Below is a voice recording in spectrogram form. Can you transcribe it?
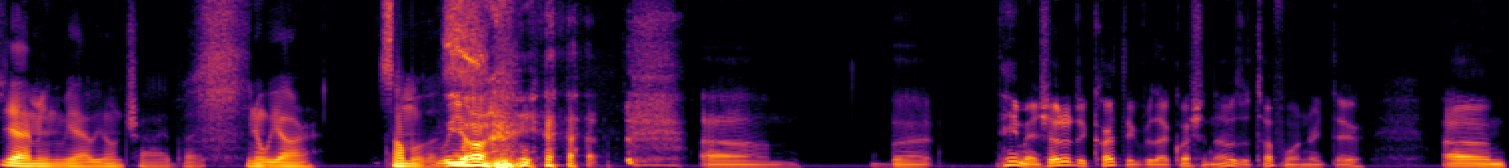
Yeah, I mean, yeah, we don't try, but you know, we are. Some of us. We are. yeah. Um, but hey, man, shout out to Karthik for that question. That was a tough one right there. Um,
